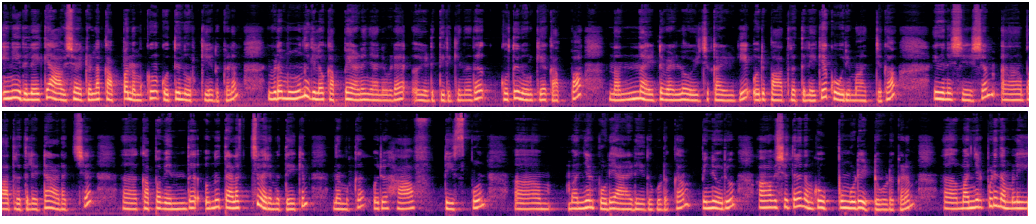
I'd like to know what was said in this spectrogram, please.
ഇനി ഇതിലേക്ക് ആവശ്യമായിട്ടുള്ള കപ്പ നമുക്ക് കൊത്തി നുറുക്കിയെടുക്കണം. ഇവിടെ മൂന്ന് കിലോ കപ്പയാണ് ഞാനിവിടെ എടുത്തിരിക്കുന്നത്. കൊത്തി നുറുക്കിയ കപ്പ നന്നായിട്ട് വെള്ളം ഒഴിച്ച് കഴുകി ഒരു പാത്രത്തിലേക്ക് കോരി മാറ്റുക. ഇതിനുശേഷം പാത്രത്തിലിട്ട് അടച്ച് കപ്പ വെന്ത് ഒന്ന് തിളച്ച് വരുമ്പോഴത്തേക്കും നമുക്ക് ഒരു ഹാഫ് ടീസ്പൂൺ മഞ്ഞൾപ്പൊടി ആഡ് ചെയ്ത് കൊടുക്കാം. പിന്നെ ഒരു ആവശ്യത്തിന് നമുക്ക് ഉപ്പും കൂടി ഇട്ട് കൊടുക്കണം. മഞ്ഞൾപ്പൊടി നമ്മൾ ഈ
